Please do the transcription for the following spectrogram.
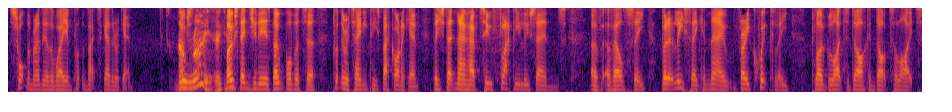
swap them around the other way, and put them back together again. Oh, most, oh right. Okay. Most engineers don't bother to put the retaining piece back on again. They just now have two flappy loose ends of, of LC, but at least they can now very quickly plug light to dark and dark to light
